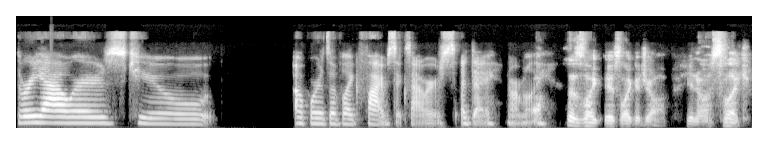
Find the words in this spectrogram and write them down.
three hours to upwards of like five, six hours a day normally. It's like it's like a job, you know. It's like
